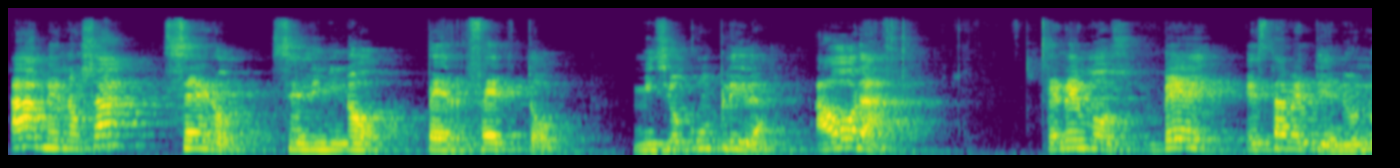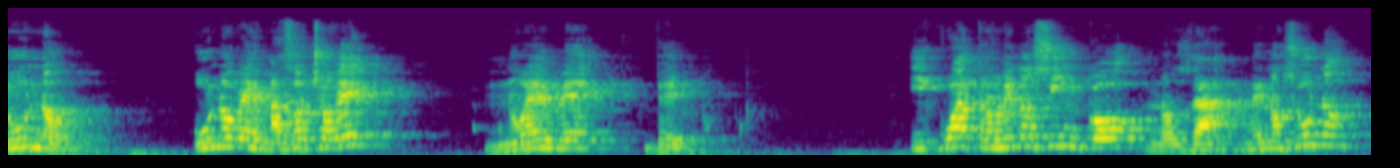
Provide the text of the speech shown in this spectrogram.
A menos A, 0, se eliminó. Perfecto. Misión cumplida. Ahora, tenemos B. Esta B tiene un 1. 1B más 8B, 9B. Y 4 menos 5 nos da menos 1.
